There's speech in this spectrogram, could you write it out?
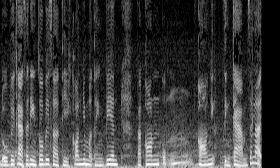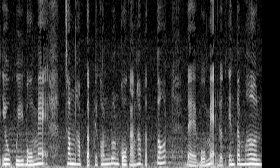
đối với cả gia đình tôi bây giờ thì con như một thành viên và con cũng có những tình cảm rất là yêu quý bố mẹ. Trong học tập thì con luôn cố gắng học tập tốt để bố mẹ được yên tâm hơn.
